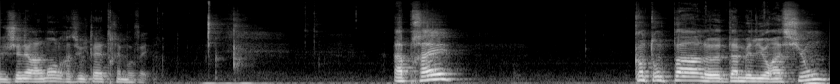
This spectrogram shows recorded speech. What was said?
généralement le résultat est très mauvais. Après, quand on parle d'amélioration,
